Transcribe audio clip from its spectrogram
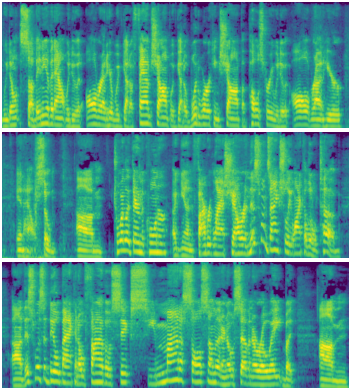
we don't sub any of it out. We do it all right here. We've got a fab shop. We've got a woodworking shop, upholstery. We do it all right here in-house. So um, Toilet there in the corner. Again, fiberglass shower. And this one's actually like a little tub. Uh, this was a deal back in 05, 06. You might have saw some of it in 07 or 08, but um,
